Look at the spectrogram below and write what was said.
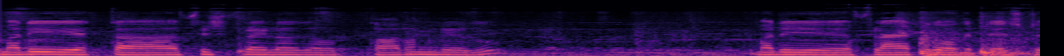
మరి యొక్క ఫిష్ ఫ్రైలో కారం లేదు. మరి ఫ్లాట్గా ఉంది టేస్ట్.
